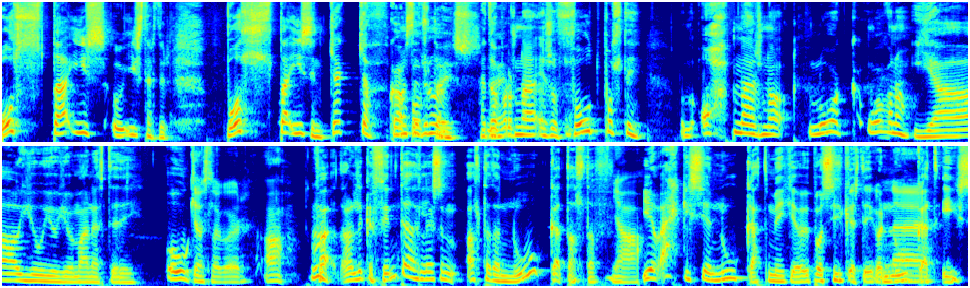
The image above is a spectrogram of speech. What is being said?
boltaís og ístertur. Boltaísin, geggjað. Hvað boltaís? Þetta var bara svona eins og fótbolti og þú opnaði svona lok ofan á. já Jú, jú, jú, mann eftir því Ógæðslega góður. Ah. Hvað, það er líka að lesum allt þetta núgat alltaf. Já. Ég hef ekki séð núgat mikið upp á síkast eitthvað núgat ís.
